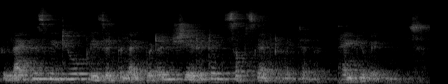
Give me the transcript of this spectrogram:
If you like this video please hit the like button share it and subscribe to my channel. Thank you very much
